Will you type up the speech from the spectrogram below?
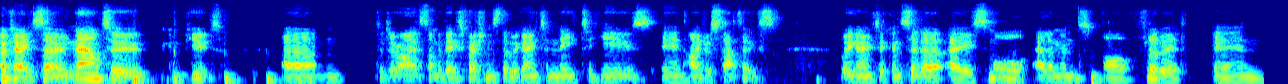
Okay, so now to compute, um, to derive some of the expressions that we're going to need to use in hydrostatics, we're going to consider a small element of fluid in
